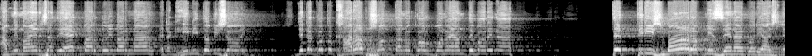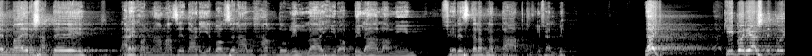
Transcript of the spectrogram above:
আপনি মায়ের সাথে একবার, দুইবার না, এটা ঘৃণিত বিষয়। যেটা কত খারাপ সন্তানও কল্পনায় আনতে পারে না। তেত্রিশ বার আপনি জেনা করে আসলেন মায়ের সাথে। আর এখন নামাজে দাঁড়িয়ে বলছেন, আলহামদুলিল্লাহ আলামিন। ফেরেস্তার আপনার দাঁত খুলে ফেলবে। কি করে আসলি তুই?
